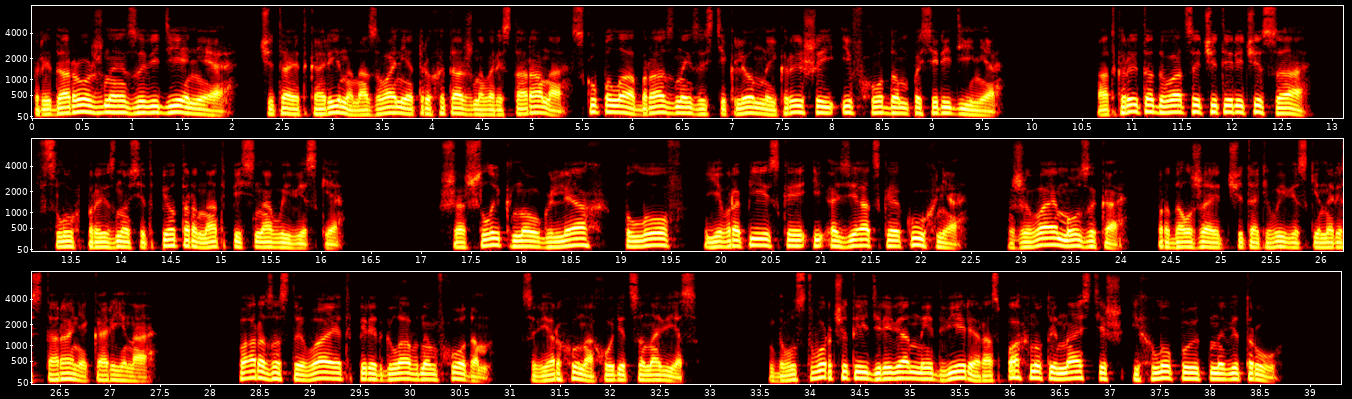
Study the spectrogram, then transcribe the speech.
«Придорожное заведение», Читает Карина название трехэтажного ресторана с куполообразной застекленной крышей и входом посередине. «Открыто 24 часа», — вслух произносит Петр надпись на вывеске. «Шашлык на углях, плов, европейская и азиатская кухня, живая музыка», — продолжает читать вывески на ресторане Карина. Пара застывает перед главным входом, Сверху находится навес. Двустворчатые деревянные двери распахнуты настежь и хлопают на ветру.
